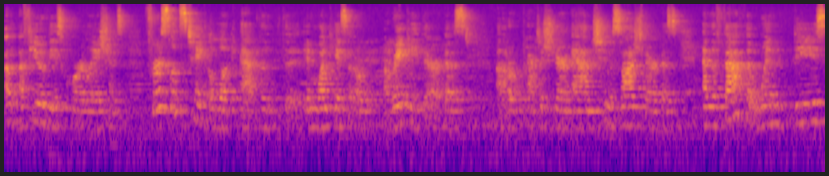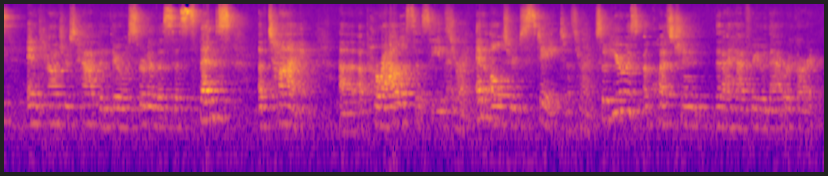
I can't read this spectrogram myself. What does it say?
a, a few of these correlations. First, let's take a look at the, the in one case, a, a Reiki therapist uh, practitioner and two massage therapists, and the fact that when these encounters happened, there was sort of a suspense of time, uh, a paralysis even, That's right. an altered state. That's right. So here was a question that I had for you in that regard.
